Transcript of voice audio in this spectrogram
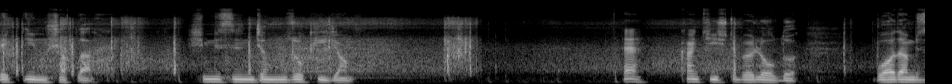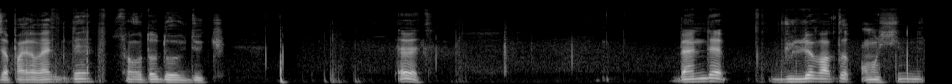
Bekleyin uşaklar. Şimdi sizin canınızı okuyacağım. He, kanki işte böyle oldu. Bu adam bize para verdi sonra da dövdük. Evet. Bende gülle vardı ama şimdi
